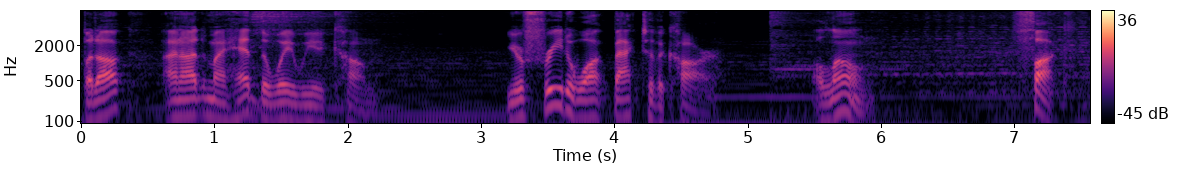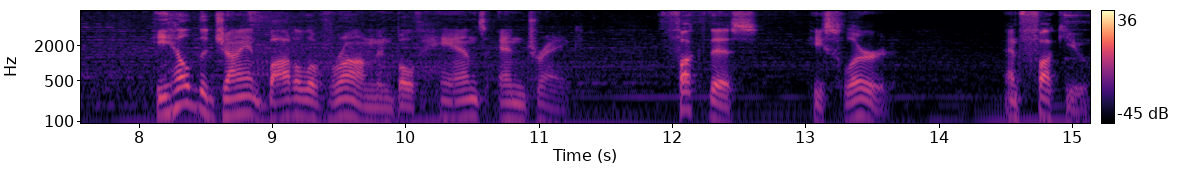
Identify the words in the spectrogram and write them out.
But Uck, I nodded my head the way we had come. You're free to walk back to the car. Alone. Fuck. He held the giant bottle of rum in both hands and drank. Fuck this, he slurred. And fuck you.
